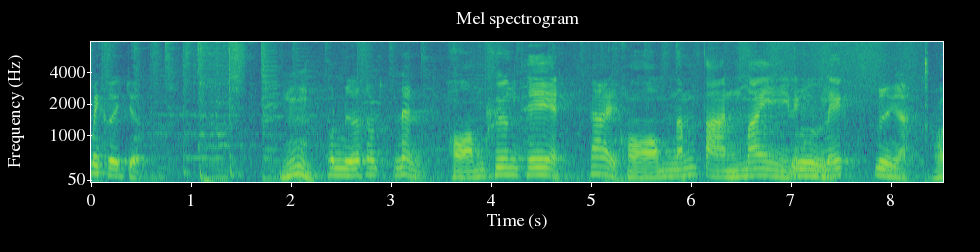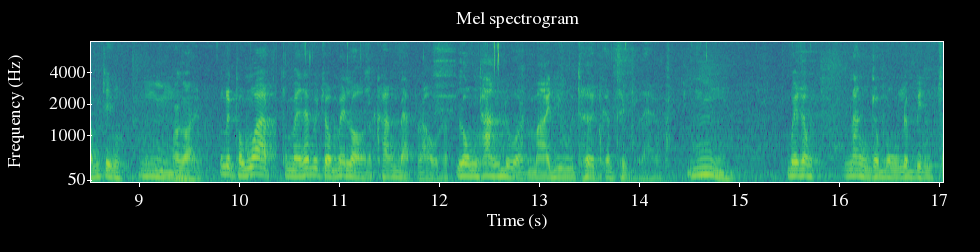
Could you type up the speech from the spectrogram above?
ไม่เคยเจออืมเพราะเนื้อเขาแน่น หอมเครื่องเทศ ใช่ หอมน้ำตาลไหมเล็กนี่ไงหอมจริงอืมอร่อยนี่ผมว่าทำไมท่านผู้ชมไม่ลองสักครั้งแบบเราครับลงทางด่วนมายูเทิร์นกันถึงแล้วๆอืม ไม่ต้องนั่งกระมงระบินส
